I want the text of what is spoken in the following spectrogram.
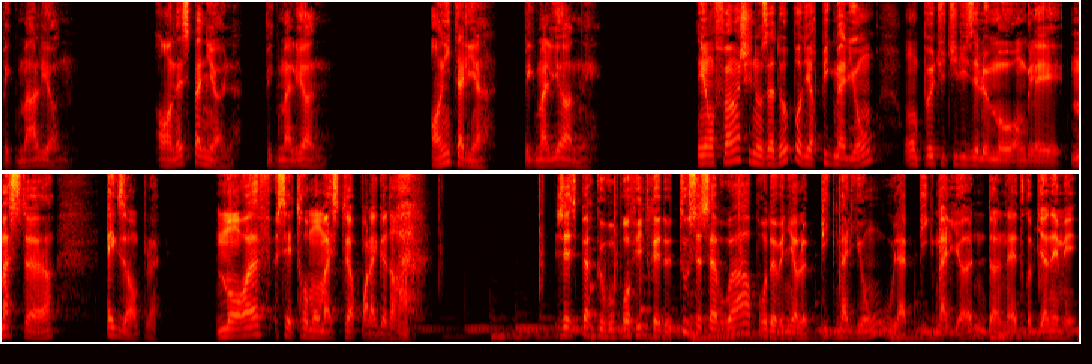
Pygmalion. En espagnol, Pygmalion. En italien, Pygmalione. Et enfin, chez nos ados, pour dire Pygmalion, on peut utiliser le mot anglais master. Exemple. Mon ref, c'est trop mon master pour la gueudra. J'espère que vous profiterez de tout ce savoir pour devenir le Pygmalion ou la Pygmalionne d'un être bien-aimé.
